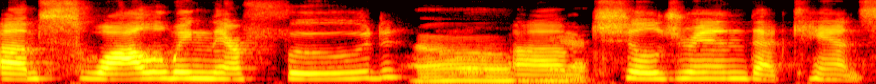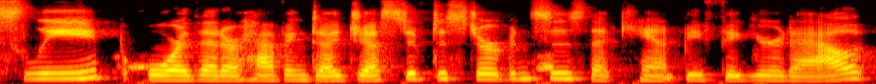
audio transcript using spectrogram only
um, swallowing their food, oh, um, yeah. children that can't sleep or that are having digestive disturbances that can't be figured out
